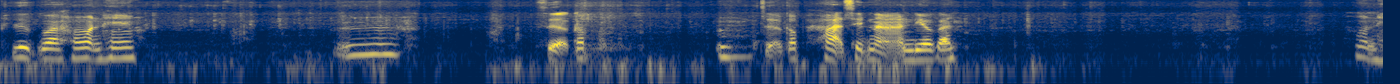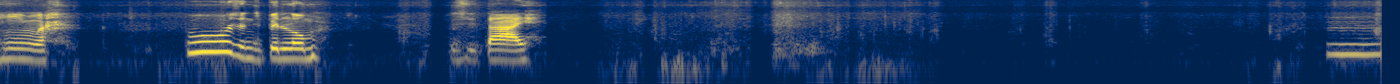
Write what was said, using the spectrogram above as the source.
พี่ลึกว่าห้อนแห้งอืม สือกับเสือกับผ้าเสร็จหนาอันเดียวกันห้อนแห้งว่ะปู้จนจะเป็นลมจะตายอืม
